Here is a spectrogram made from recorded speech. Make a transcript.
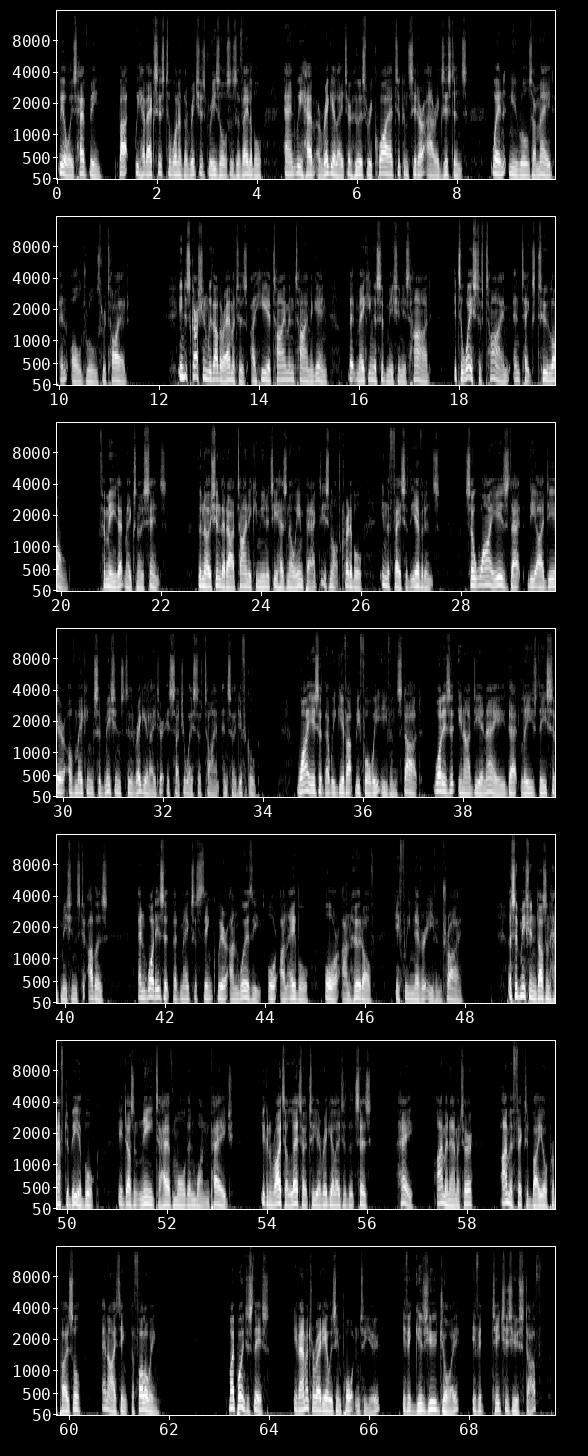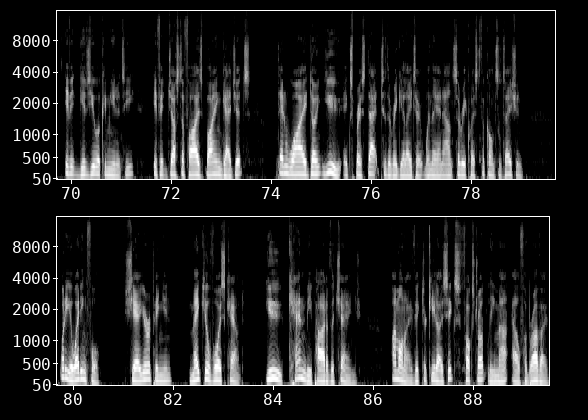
We always have been, but we have access to one of the richest resources available, and we have a regulator who is required to consider our existence when new rules are made and old rules retired. In discussion with other amateurs, I hear time and time again that making a submission is hard. It's a waste of time and takes too long. For me, that makes no sense. The notion that our tiny community has no impact is not credible in the face of the evidence. So, why is that the idea of making submissions to the regulator is such a waste of time and so difficult? Why is it that we give up before we even start? What is it in our DNA that leaves these submissions to others? And what is it that makes us think we're unworthy or unable or unheard of if we never even try? A submission doesn't have to be a book. It doesn't need to have more than one page. You can write a letter to your regulator that says, Hey, I'm an amateur, I'm affected by your proposal, and I think the following. My point is this if amateur radio is important to you, if it gives you joy, if it teaches you stuff, if it gives you a community, if it justifies buying gadgets, then why don't you express that to the regulator when they announce a request for consultation? What are you waiting for? Share your opinion, make your voice count. You can be part of the change. I'm Onno, Victor Kilo 6, Foxtrot Lima Alpha Bravo.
